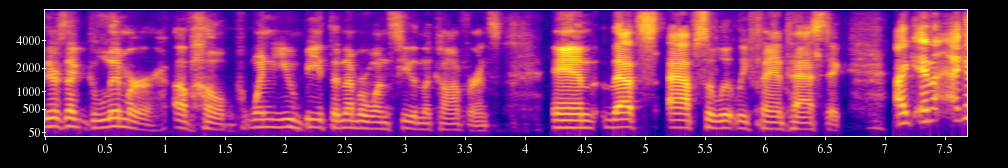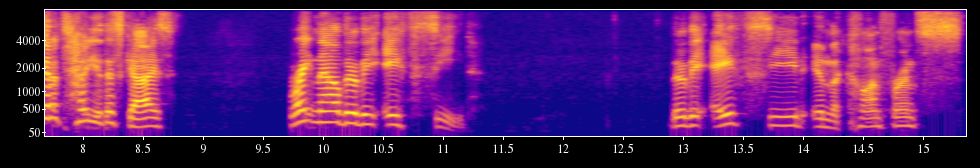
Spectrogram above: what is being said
there's a glimmer of hope when you beat the number one seed in the conference, and that's absolutely fantastic. I and I got to tell you this, guys. Right now, they're the eighth seed. They're the eighth seed in the conference,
